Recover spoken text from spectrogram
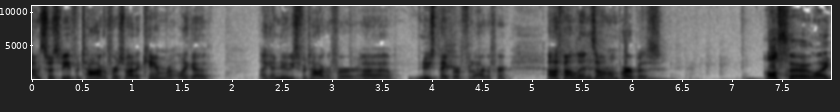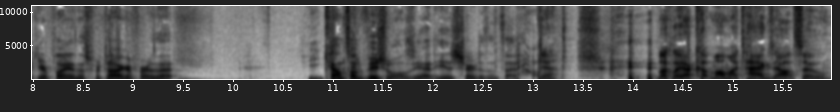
I'm supposed to be a photographer, so I had a camera, like a like a news photographer, uh, newspaper photographer. I left my lens on on purpose. Also, like you're playing this photographer that he counts on visuals, yet his shirt is inside out. Yeah. Luckily, I cut all my tags out, so.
